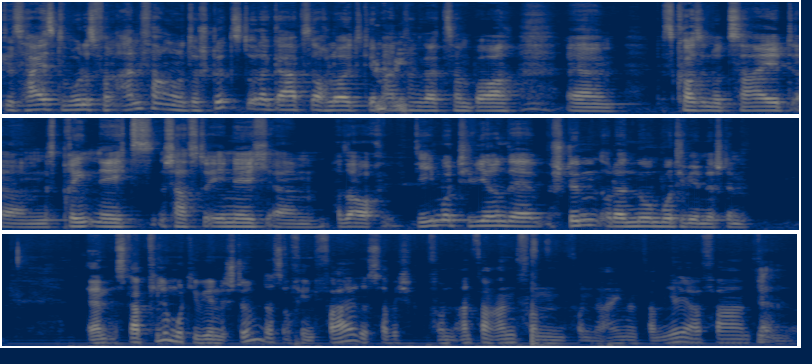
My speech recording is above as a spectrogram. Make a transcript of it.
Das heißt, du wurdest von Anfang an unterstützt oder gab es auch Leute, die am Anfang gesagt haben, boah, ähm, das kostet nur Zeit, ähm, das bringt nichts, das schaffst du eh nicht. Ähm, also auch demotivierende Stimmen oder nur motivierende Stimmen? Ähm, es gab viele motivierende Stimmen, das auf jeden Fall. Das habe ich von Anfang an von, von der eigenen Familie erfahren, von, ja.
